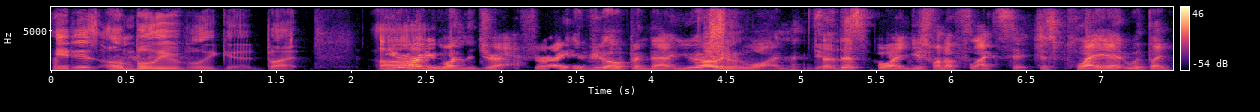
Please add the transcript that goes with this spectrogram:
it is unbelievably good. But You Uh, already won the draft, right? If you open that, you already Sure. won. So at this point, you just want to flex it. Just play it with like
